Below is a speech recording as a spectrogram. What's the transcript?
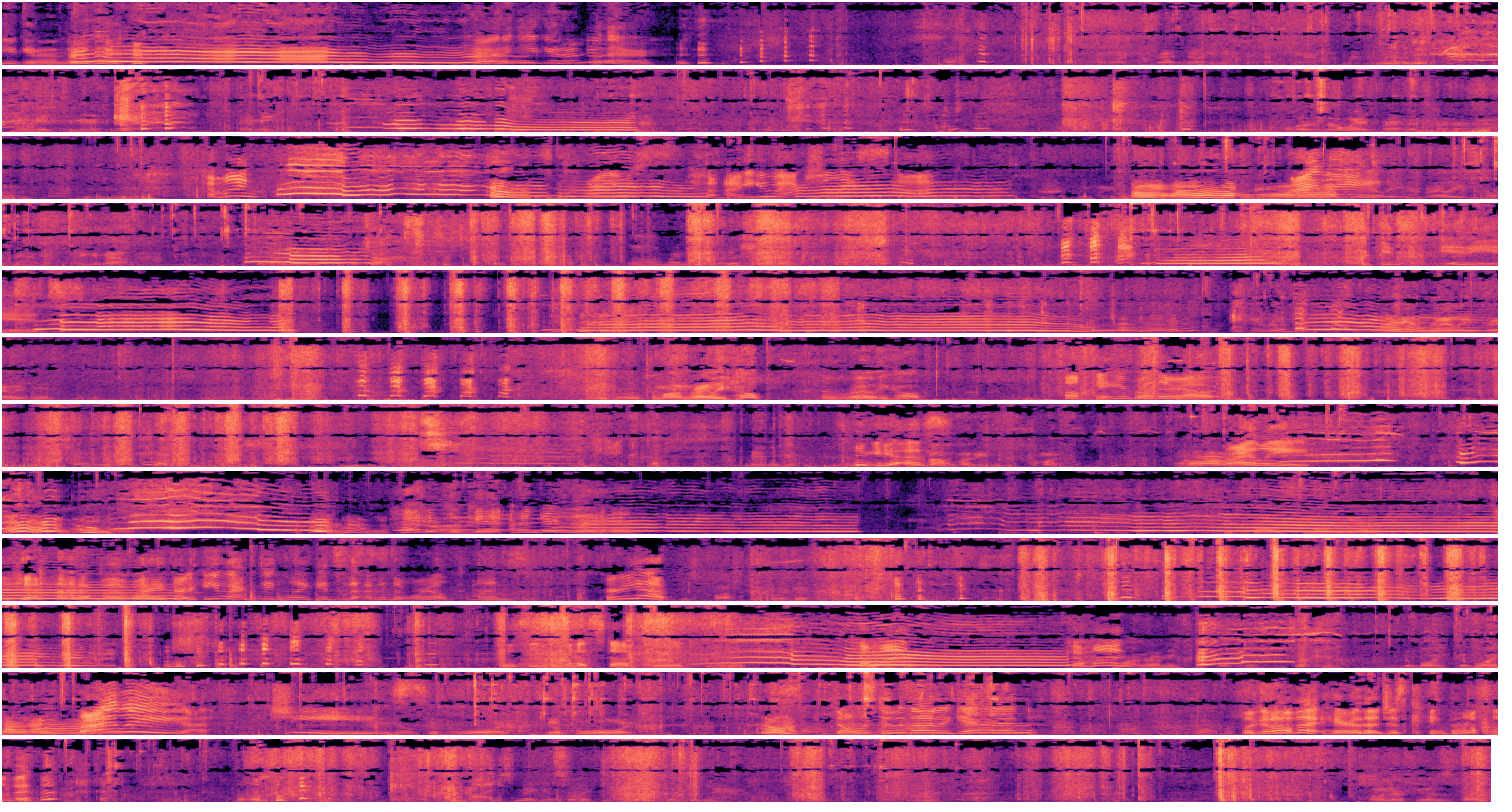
you get under there? How did you get under there? No, he needs to come here. Emmy, come here. Emmy. Well, there's no way for him to turn around. Come on. Are you, are you actually stuck? Riley! Riley, Riley, help me. Take him out. Come on, buddy. Watch out. Oh, I might not be able show him. Fucking idiots. Hey, Riley. Riley, Riley, move. Come on, Riley, help. Riley, help. Help get your brother out. yes. Come on, buddy. Come on. Riley. How did you get under there? He crawled from over there. Yeah, but why are you acting like it's the end of the world? Come on. Hurry up. He's claustrophobic. This is messed up, dude. Come on. Come on. Come on. Remy. It's okay. It's okay. Good boy. Good boy. Good boy. Riley! Jeez. go. Good boy. Good boy. Don't do that again. Look at all that hair that just came off of it. Just make it so they can get in there. I wonder if he was like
